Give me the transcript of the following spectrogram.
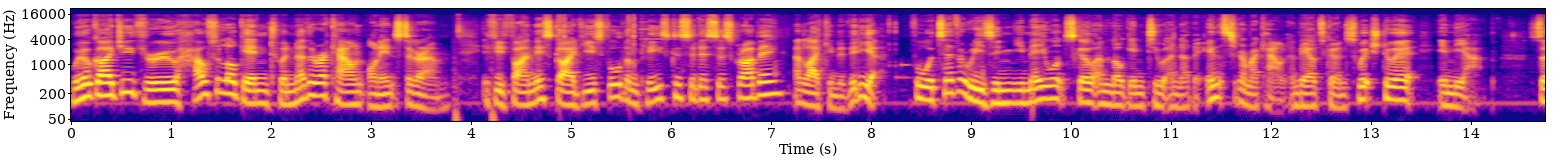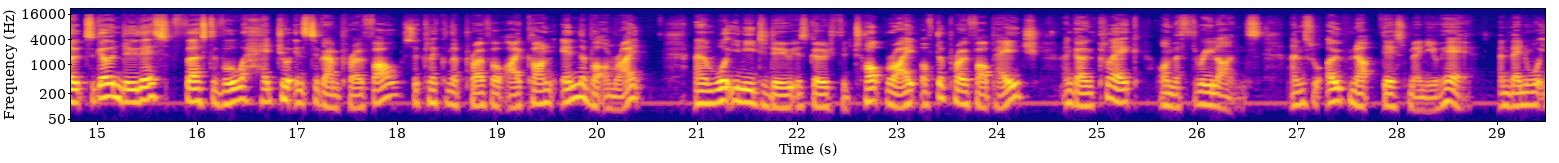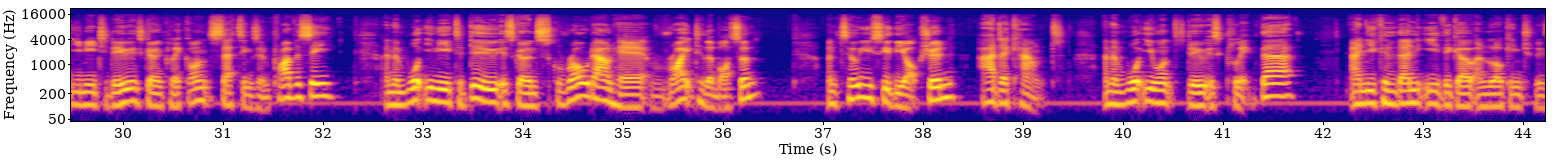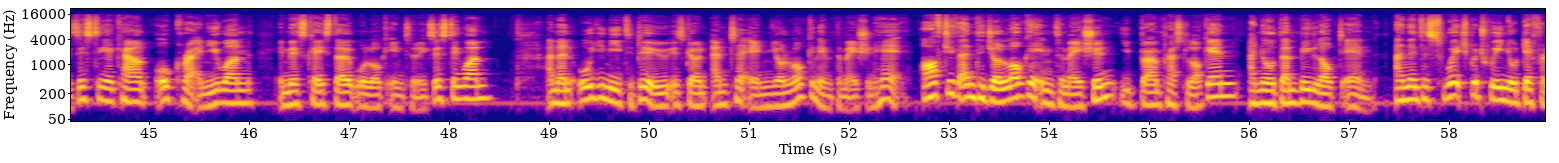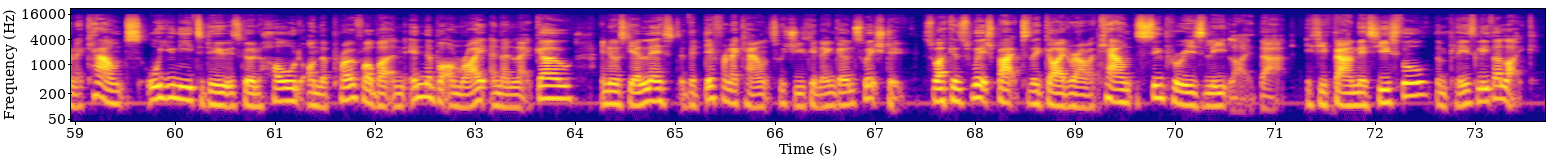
We'll guide you through how to log in to another account on Instagram. If you find this guide useful then please consider subscribing and liking the video. For whatever reason you may want to go and log into another Instagram account and be able to go and switch to it in the app. So to go and do this, first of all head to your Instagram profile, so click on the profile icon in the bottom right and what you need to do is go to the top right of the profile page and go and click on the three lines and this will open up this menu here and then what you need to do is go and click on settings and privacy. And then what you need to do is go and scroll down here right to the bottom until you see the option add account. And then what you want to do is click there. And you can then either go and log into an existing account or create a new one. In this case though we'll log into an existing one and then all you need to do is go and enter in your login information here. After you've entered your login information, you burn press login and you'll then be logged in. And then to switch between your different accounts, all you need to do is go and hold on the profile button in the bottom right and then let go and you'll see a list of the different accounts which you can then go and switch to. So I can switch back to the Guide account super easily like that. If you found this useful, then please leave a like.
